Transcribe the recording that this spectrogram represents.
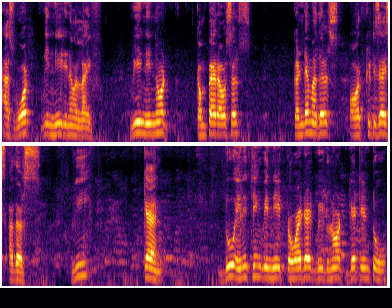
as what we need in our life. We need not compare ourselves condemn others or criticize others. We can do anything we need provided we do not get into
